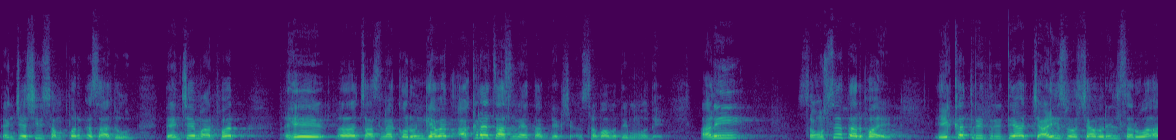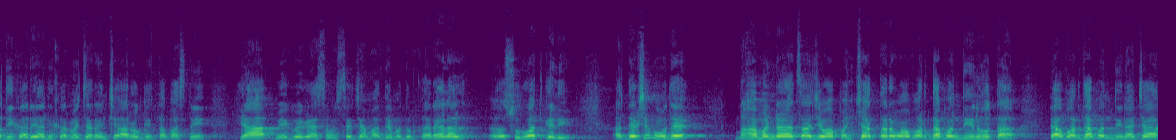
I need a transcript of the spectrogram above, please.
त्यांच्याशी संपर्क साधून त्यांचे मार्फत हे चाचण्या करून घ्याव्यात. अकरा चाचण्या आहेत अध्यक्ष सभापती महोदय. आणि संस्थेतर्फे एकत्रितरित्या चाळीस वर्षावरील सर्व अधिकारी आणि कर्मचाऱ्यांची आरोग्य तपासणी ह्या वेगवेगळ्या संस्थेच्या माध्यमातून करायला सुरुवात केली. अध्यक्ष महोदय महामंडळाचा जेव्हा पंच्याहत्तरवा वर्धापन दिन होता त्या वर्धापन दिनाच्या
